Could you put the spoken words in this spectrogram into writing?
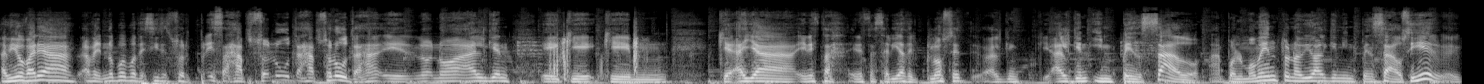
Ha habido varias, a ver, no podemos decir sorpresas absolutas, absolutas, ¿eh? Eh, no, no a alguien eh, que... que que haya en estas en estas salidas del closet alguien alguien impensado. ¿ah? Por el momento no ha habido alguien impensado. Sí, eh,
